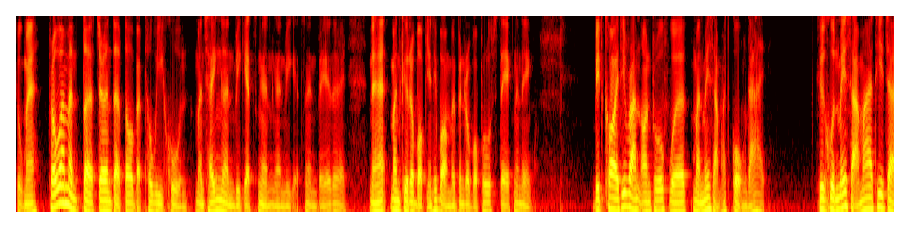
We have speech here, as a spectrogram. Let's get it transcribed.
ถูกไหม เพราะว่ามันเติบเจริญเติบโตแบบทวีคูณ มันใช้เงิน b i g e t เงินเงิน b i g e t เงินไปเรื่อยๆนะฮะมันคือระบบอย่างที่บอกมันเป็นระบบ proof of stake นั่นเอง Bitcoin ที่ run on proof work มันไม่สามารถโกงได้ คือคุณไม่สามารถที่จะ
